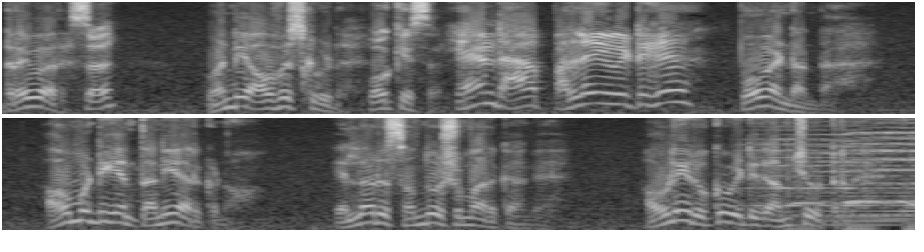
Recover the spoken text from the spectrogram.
Driver sir? வண்டி ஆபீஸ்க்கு விடு. Okay sir. ஏன்டா பல்லவி வீட்டுக்கு? போக வேண்டாம்டா. அவ மட்டும் ஏன் தனியா இருக்கணும். எல்லாரும் சந்தோஷமா இருக்காங்க. அவளையும் ருக்கு வீட்டுக்கு அனுப்பிச்சு விட்டுறேன்.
